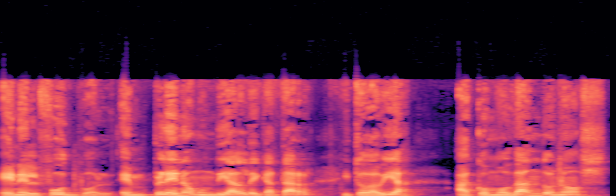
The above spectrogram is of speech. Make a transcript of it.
en el fútbol, en pleno Mundial de Qatar y todavía acomodándonos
